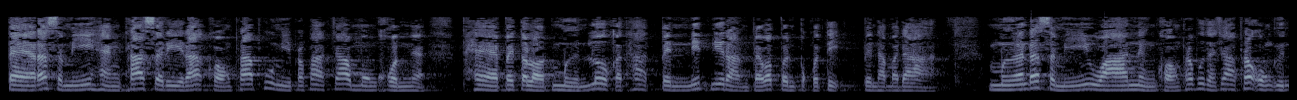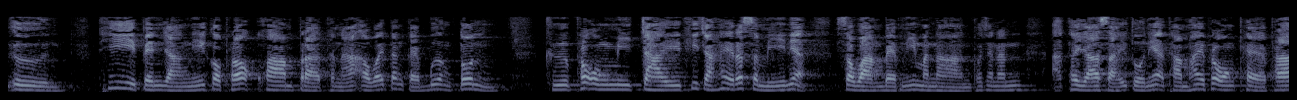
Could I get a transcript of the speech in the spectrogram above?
แต่รัศมีแห่งพระสรีระของพระผู้มีพระภาคเจ้ามงคลเนี่ยแผ่ไปตลอดหมื่นโลกธาตุเป็นนิจนิรันดร์แปลว่าเป็นปกติเป็นธรรมดา เหมือนรัศมีวานหนึ่งของพระพุทธเจ้าพระองค์อื่นๆ ที่เป็นอย่างนี้ก็เพราะความปรารถนาเอาไว้ตั้งแต่เบื้องต้น คือพระองค์มีใจที่จะให้รัศมีเนี่ยสว่างแบบนี้มานาน เพราะฉะนั้นอัธยาศัยตัวนี้ทำให้พระองค์แผ่พระ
